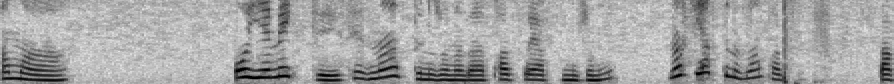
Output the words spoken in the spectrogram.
Ama o yemekti. Siz ne yaptınız ona da pasta yaptınız onu? Nasıl yaptınız lan pasta? Bak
